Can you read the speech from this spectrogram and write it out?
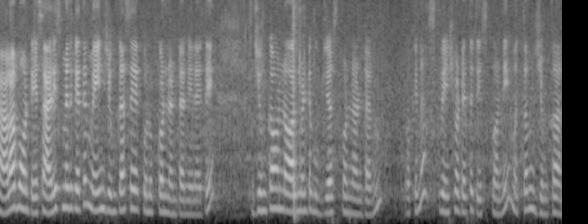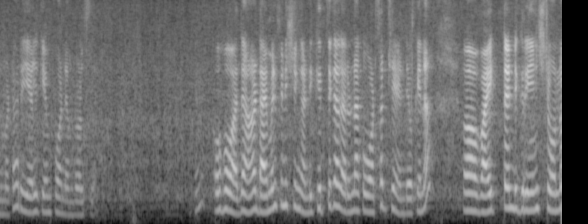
చాలా బాగుంటాయి. శారీస్ మీదకి అయితే మెయిన్ జుమ్కాసే కొనుక్కోండి అంటాను నేనైతే. జుమ్కా ఉన్న ఆర్నమెంట్ బుక్ చేసుకోండి అంటాను. ఓకేనా? స్క్రీన్ షాట్ అయితే తీసుకోండి. మొత్తం జుమ్కా అనమాట రియల్ కెంపు అండ్ ఎమరాల్డ్స్. ఓహో అదా డైమండ్ ఫినిషింగ్ అండి. కీర్తిక గారు నాకు వాట్సాప్ చేయండి ఓకేనా? వైట్ అండ్ గ్రీన్ స్టోన్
